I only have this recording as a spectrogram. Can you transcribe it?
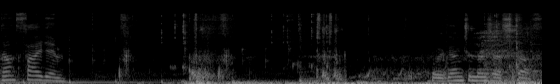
don't fight him. We're going to lose our stuff.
